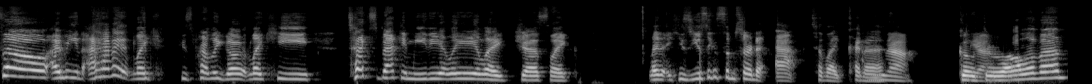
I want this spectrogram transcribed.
So, I mean, I haven't like he's probably go like he texts back immediately, like just like and he's using some sort of app to like kind of yeah. go yeah. through all of them.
